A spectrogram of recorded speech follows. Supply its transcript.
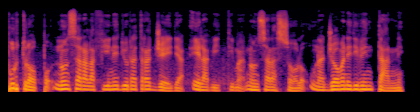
purtroppo non sarà la fine di una tragedia e la vittima non sarà solo una giovane di vent'anni.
